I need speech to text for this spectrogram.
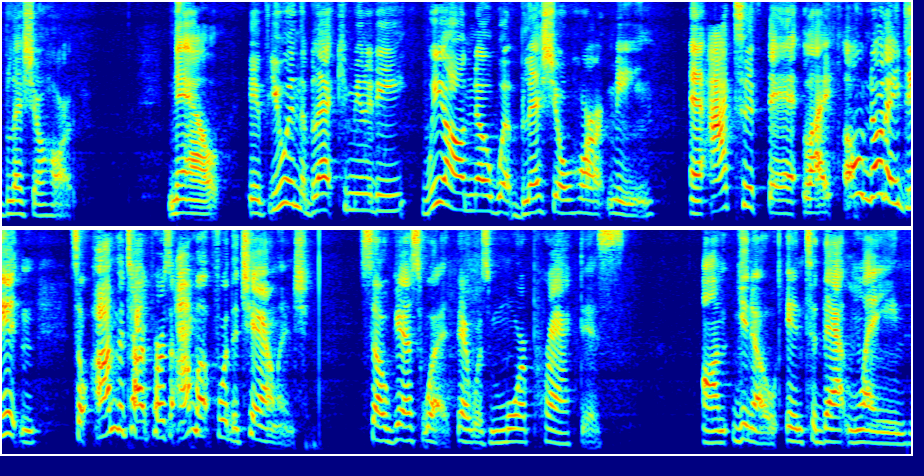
"Bless your heart." Now, if you're in the black community, we all know what "bless your heart" mean, and I took that like, "Oh no, they didn't." So I'm the type person I'm up for the challenge. So guess what? There was more practice on, you know, into that lane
